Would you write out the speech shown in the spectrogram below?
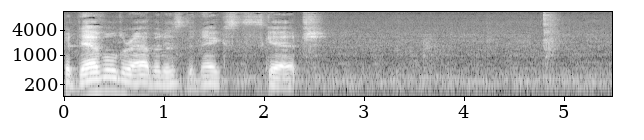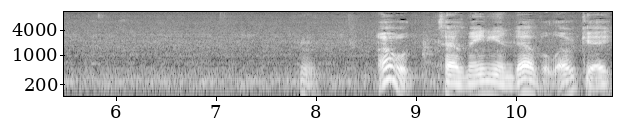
Bedeviled Rabbit is the next sketch. Hmm. Oh, Tasmanian Devil, okay.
